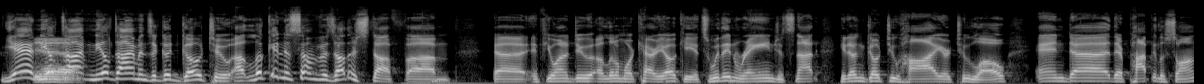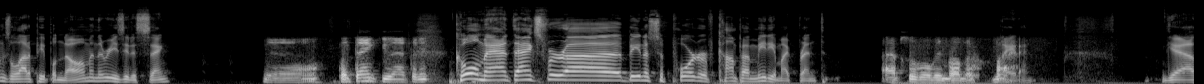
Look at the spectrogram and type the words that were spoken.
Yeah, Neil, Yeah. Di- Neil Diamond's a good go-to. Uh, look into some of his other stuff. Um, uh, if you want to do a little more karaoke, it's within range. It's not. He doesn't go too high or too low, and uh, they're popular songs. A lot of people know them, and they're easy to sing. Yeah, but thank you, Anthony. Cool, man. Thanks for uh, being a supporter of Compound Media, my friend. Absolutely, brother. Bye. Later. Yeah.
